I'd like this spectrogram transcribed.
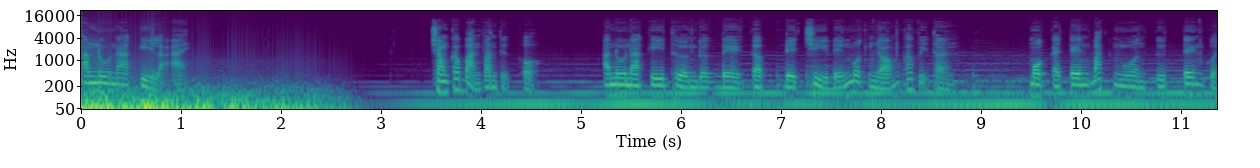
Anunnaki là ai? Trong các bản văn tự cổ, Anunnaki thường được đề cập để chỉ đến một nhóm các vị thần, một cái tên bắt nguồn từ tên của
